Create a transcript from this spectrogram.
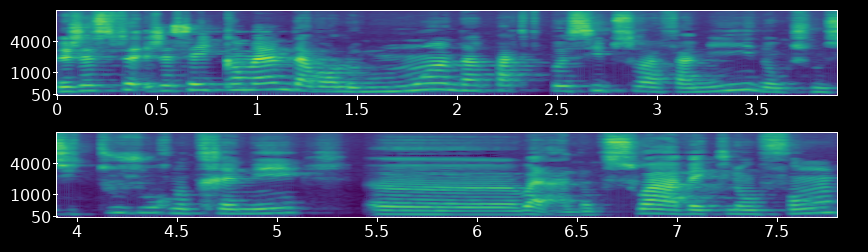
Mais j'essaye quand même d'avoir le moins d'impact possible sur la famille. Donc, je me suis toujours entraînée, euh, voilà. Donc, soit avec l'enfant,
